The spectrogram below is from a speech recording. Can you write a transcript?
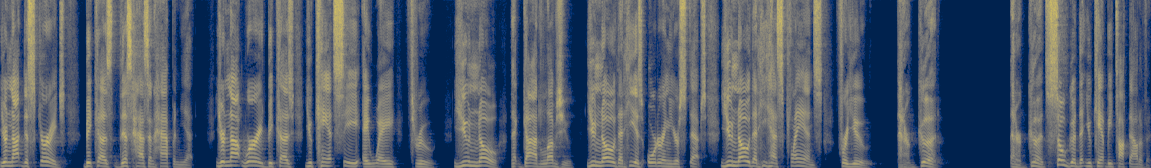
You're not discouraged because this hasn't happened yet. You're not worried because you can't see a way through. You know that God loves you. You know that He is ordering your steps. You know that He has plans for you that are good, that are good, so good that you can't be talked out of it.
